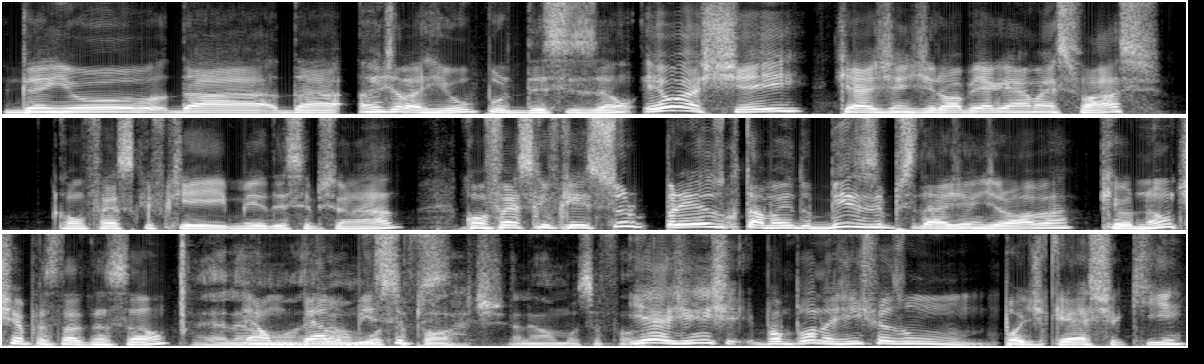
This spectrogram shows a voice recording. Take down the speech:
Ganhou da, da Angela Hill por decisão. Eu achei que a Jandiroba ia ganhar mais fácil. Confesso que fiquei meio decepcionado. Confesso que fiquei surpreso com o tamanho do bíceps da Jandiroba, que eu não tinha prestado atenção. Ela É um uma, belo ela é uma bíceps. moça forte. Ela é uma moça forte. E a gente, Pamplona, a gente fez um podcast aqui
